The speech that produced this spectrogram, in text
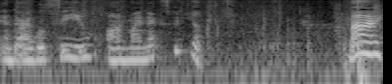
and I will see you on my next video. Bye.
